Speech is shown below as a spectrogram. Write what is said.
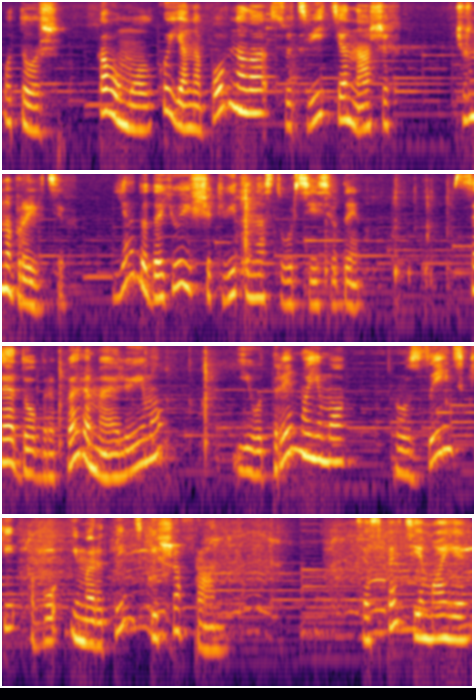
Отож, кавомолку я наповнила суцвіття наших чорнобривців. Я додаю іще квіти настурції сюди. Все добре перемелюємо і отримаємо грузинський або імеретинський шафран. Ця спеція має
